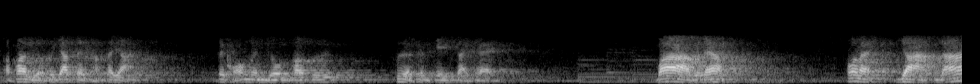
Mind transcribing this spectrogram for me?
เอาผ้าเหลืองไปยัดใส่ถังขยะไปขอเงินโยมเขาซื้อเพื่อกางเกงใส่แทนบ้าไปแล้ว เพราะอะไรอยากได้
